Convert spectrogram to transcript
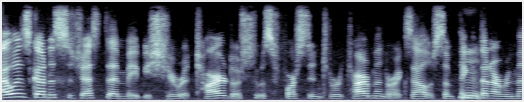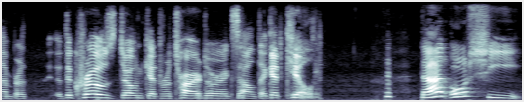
I was gonna suggest that maybe she retired or she was forced into retirement or exile or something. Mm. Then I remember the crows don't get retired or exiled; they get killed. that or she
